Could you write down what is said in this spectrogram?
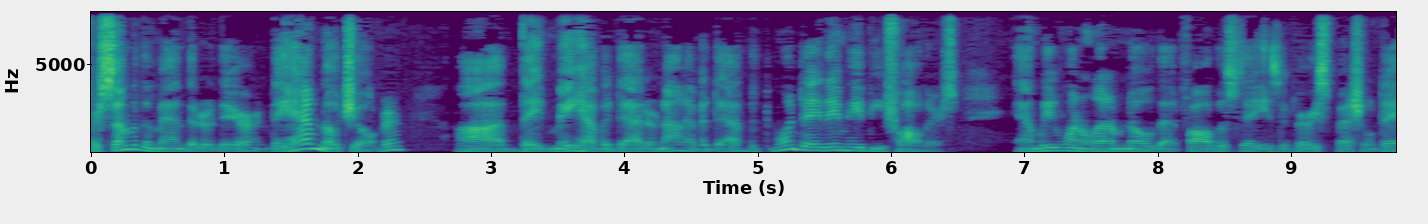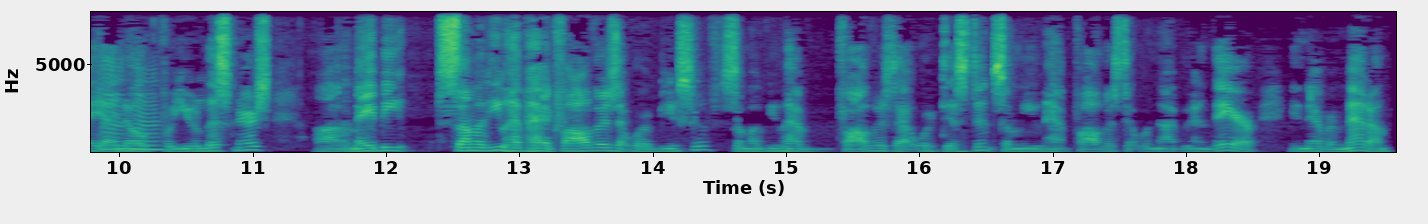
for some of the men that are there, they have no children. Uh, they may have a dad or not have a dad, but one day they may be fathers. And we want to let them know that Father's Day is a very special day. I know for your listeners, uh, maybe some of you have had fathers that were abusive. Some of you have fathers that were distant. Some of you have fathers that were not even there. You never met them,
